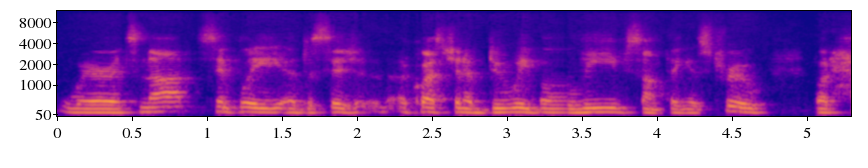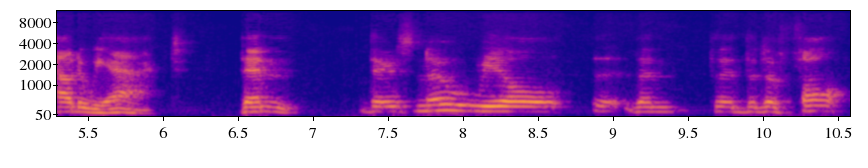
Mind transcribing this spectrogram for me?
where it's not simply a decision, a question of do we believe something is true, but how do we act, then there's no real, then the, the default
